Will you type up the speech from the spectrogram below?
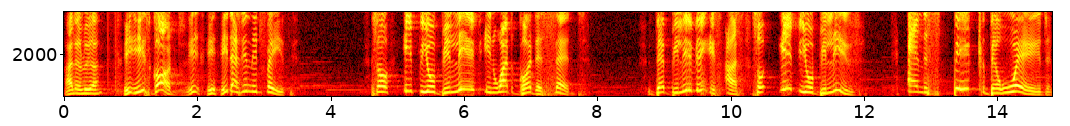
Hallelujah. He is God. He, he, he doesn't need faith. So if you believe in what God has said, the believing is us. So if you believe and speak the word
